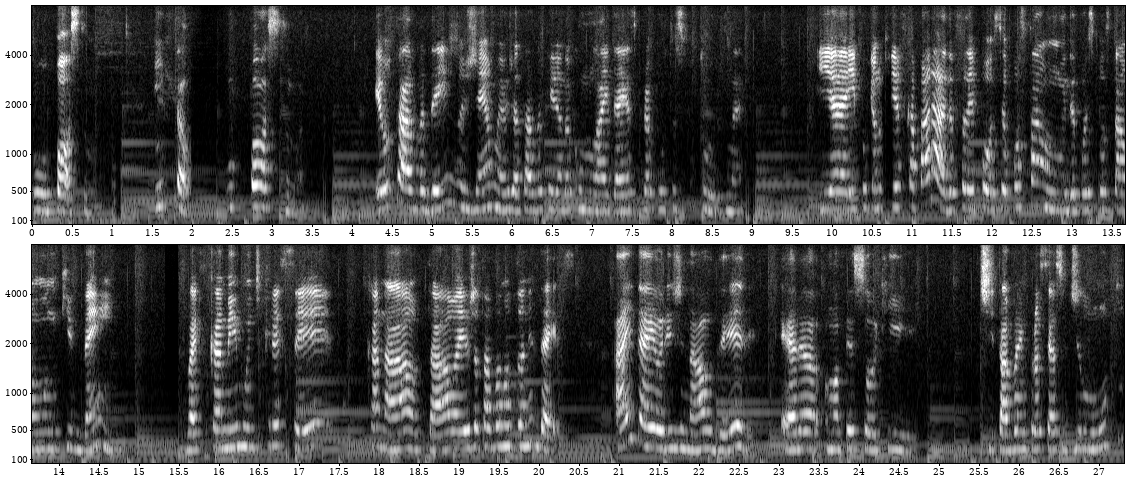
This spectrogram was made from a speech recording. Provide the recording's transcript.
O póstumo. Então, o póstumo, eu tava, desde o Gema, eu já tava querendo acumular ideias para curtos futuros, né? E aí, porque eu não queria ficar parada, eu falei, pô, se eu postar um e depois postar um ano que vem, vai ficar meio ruim de crescer o canal e tal. Aí eu já tava anotando ideias. A ideia original dele era uma pessoa que estava em processo de luto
